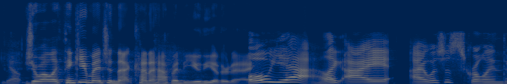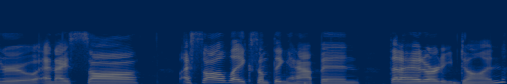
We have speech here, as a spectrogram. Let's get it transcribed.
Yep. Joelle, I think you mentioned that kind of happened to you the other day. Oh yeah, like I I was just scrolling through and I saw I saw like something happen that I had already done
